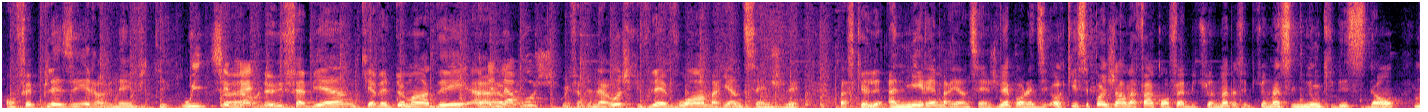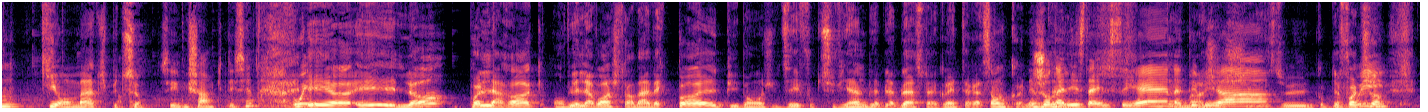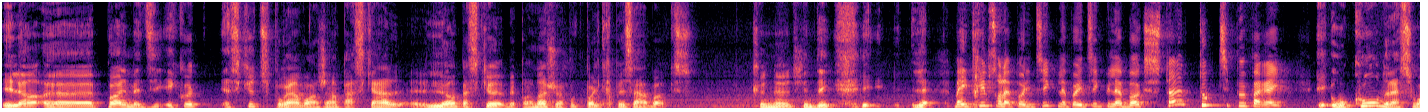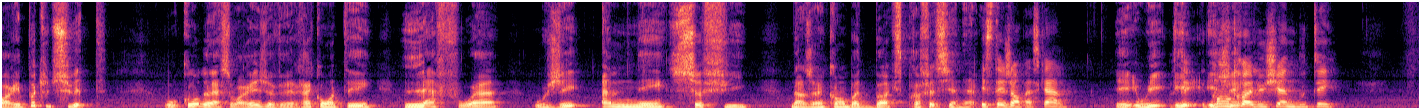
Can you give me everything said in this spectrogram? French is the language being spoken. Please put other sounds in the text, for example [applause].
on fait plaisir à un invité. Oui, c'est Euh, vrai. On a eu Fabienne qui avait demandé. à- Fabienne Larouche. Oui, Fabienne Larouche qui voulait voir Marianne Saint-Gelais. Parce qu'elle admirait Marianne Saint-Gelais. Puis on a dit, OK, c'est pas le genre d'affaire qu'on fait habituellement, parce qu'habituellement, c'est nous qui décidons Mm. qui on match, puis tout ça. C'est Richard qui décide. Oui. Et, euh, et là, Paul Larocque, on voulait l'avoir, je travaille avec Paul, puis bon, je lui disais, il faut que tu viennes, blablabla. C'est un gars intéressant, on le connaît. Journaliste à LCN, à TVA. Chez eux une couple de fois, Oui. tout ça. Et là, euh, Paul me dit, écoute, est-ce que tu pourrais avoir Jean-Pascal euh, là? Parce que, ben, moi, je ne savais pas que Paul tripait sa boxe. Qu'une qu'une idée. Et, la- Ben, il tripe sur la politique, puis la politique puis la boxe, c'est un tout petit peu pareil. et au cours de la soirée, pas tout de suite, au cours de la soirée, je vais raconter la fois où j'ai amené Sophie dans un combat de boxe professionnel. Et c'était Jean-Pascal. Et oui, et, contre Lucienne Boutet.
